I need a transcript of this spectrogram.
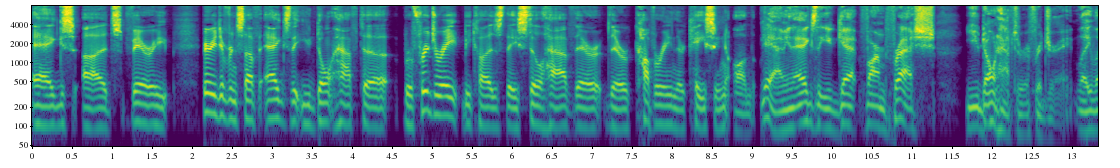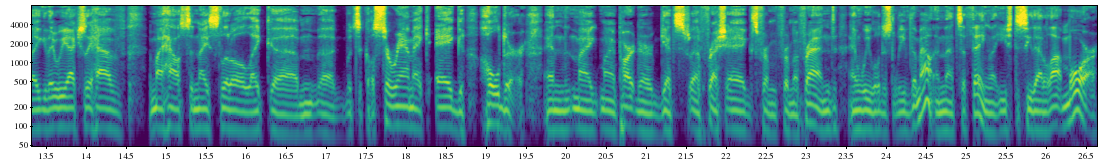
eggs. Uh, it's very very different stuff. Eggs that you don't have to refrigerate because they still have their their covering, their casing on them. yeah i mean the eggs that you get farm fresh you don't have to refrigerate. Like like we actually have in my house a nice little like um, uh, what's it called ceramic egg holder, and my my partner gets uh, fresh eggs from from a friend, and we will just leave them out, and that's a thing. I used to see that a lot more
